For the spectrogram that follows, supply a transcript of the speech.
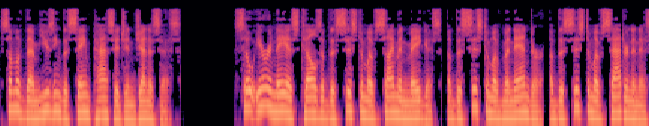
some of them using the same passage in Genesis. So Irenaeus tells of the system of Simon Magus, of the system of Menander, of the system of Saturninus,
